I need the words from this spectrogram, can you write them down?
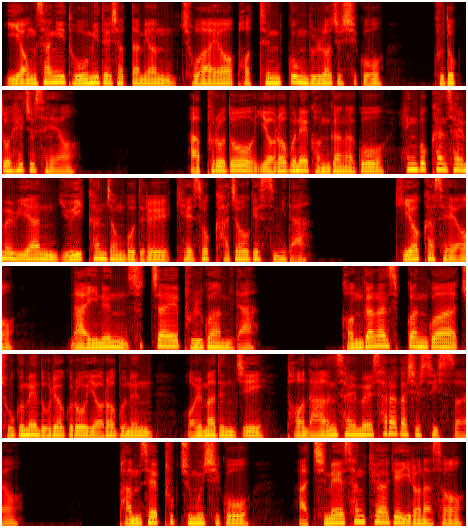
이 영상이 도움이 되셨다면 좋아요 버튼 꾹 눌러주시고 구독도 해주세요. 앞으로도 여러분의 건강하고 행복한 삶을 위한 유익한 정보들을 계속 가져오겠습니다. 기억하세요. 나이는 숫자에 불과합니다. 건강한 습관과 조금의 노력으로 여러분은 얼마든지 더 나은 삶을 살아가실 수 있어요. 밤새 푹 주무시고 아침에 상쾌하게 일어나서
